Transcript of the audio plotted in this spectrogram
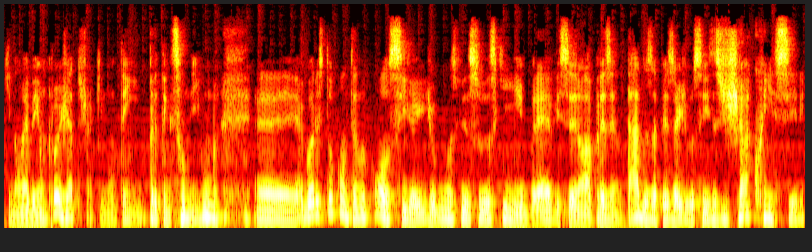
que não é bem um projeto, já que não tem pretensão nenhuma. É, agora estou contando com o auxílio aí de algumas pessoas que em breve serão apresentadas, apesar de vocês já conhecerem.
